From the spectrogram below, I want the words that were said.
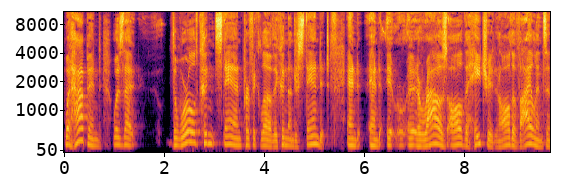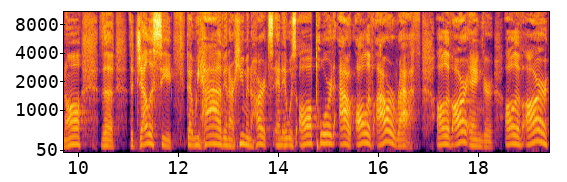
what happened was that the world couldn't stand perfect love. They couldn't understand it. And, and it, it, aroused all the hatred and all the violence and all the, the jealousy that we have in our human hearts. And it was all poured out. All of our wrath, all of our anger, all of our,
